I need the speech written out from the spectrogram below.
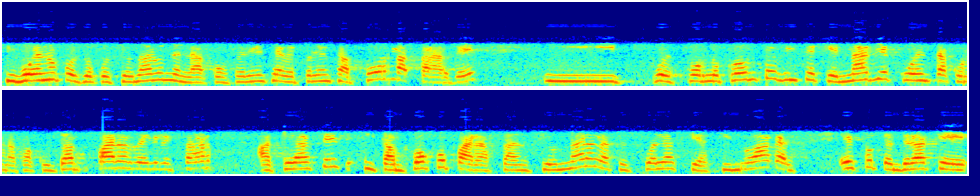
Y bueno, pues lo cuestionaron en la conferencia de prensa por la tarde y pues por lo pronto dice que nadie cuenta con la facultad para regresar a clases y tampoco para sancionar a las escuelas que así lo hagan. Esto tendrá que,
